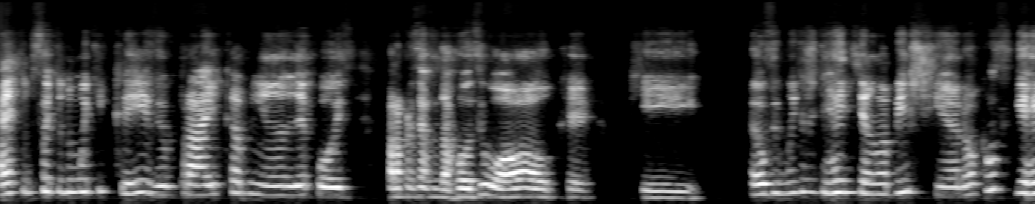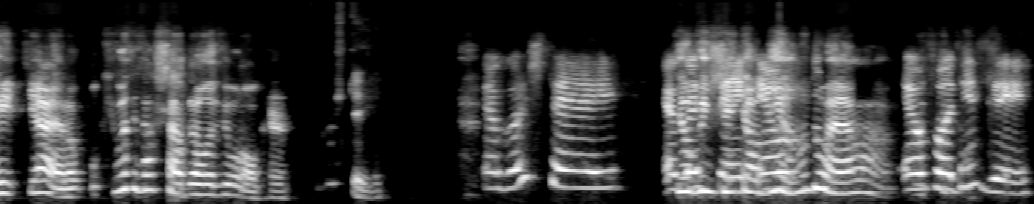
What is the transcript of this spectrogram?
aí tudo foi tudo muito incrível para ir caminhando depois para a presença da Rose Walker, que eu vi muita gente hateando a bichinha, eu não consegui hatear ela. O que vocês acharam da Rose Walker? Gostei. Eu gostei. Eu eu vi gente Eu, odiando ela. eu vou dizer,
